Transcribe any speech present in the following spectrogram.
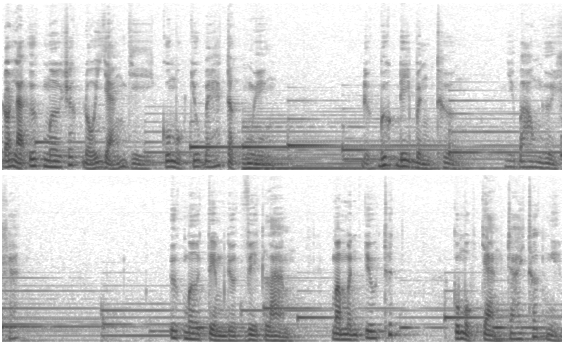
Đó là ước mơ rất đổi giản dị của một chú bé tật nguyền, được bước đi bình thường như bao người khác. Ước mơ tìm được việc làm mà mình yêu thích của một chàng trai thất nghiệp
